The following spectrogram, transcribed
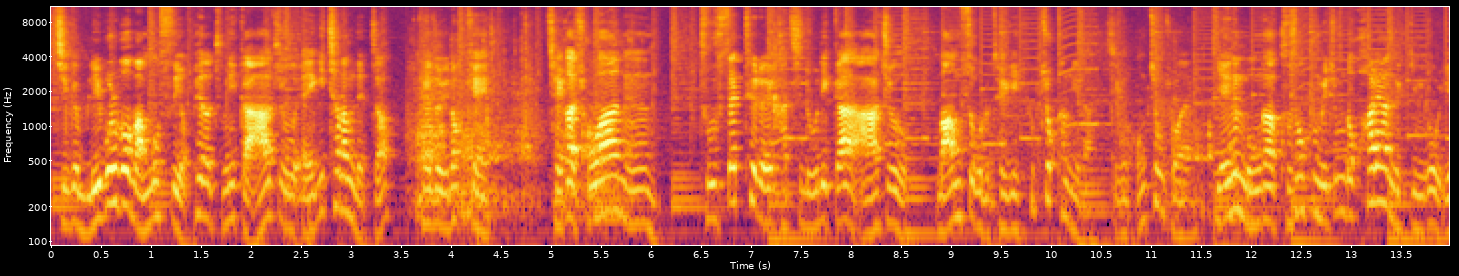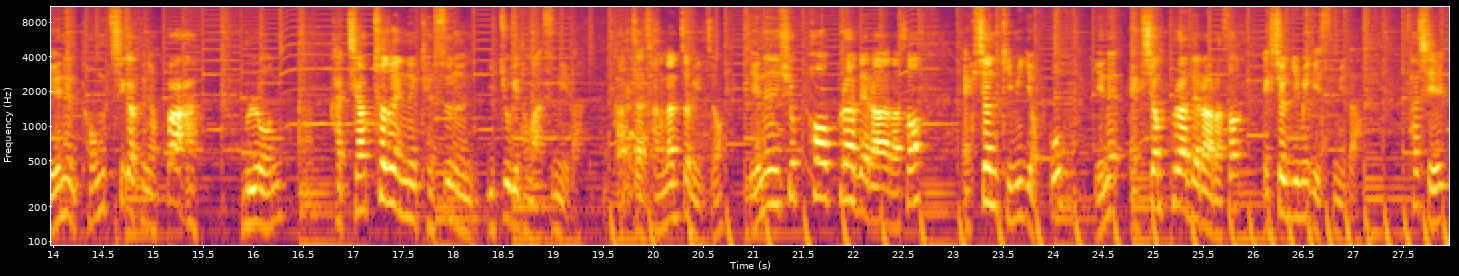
지금 리볼버 맘모스 옆에다 두니까 아주 애기처럼 됐죠. 그래도 이렇게 제가 좋아하는 두 세트를 같이 노니까 아주 마음속으로 되게 흡족합니다. 지금 엄청 좋아요. 얘는 뭔가 구성품이 좀 더 화려한 느낌이고 얘는 덩치가 그냥 빡! 물론 같이 합쳐져 있는 개수는 이쪽이 더 많습니다. 각자 장단점이 있죠. 얘는 슈퍼 프라데라라서 액션 기믹이 없고 얘는 액션 프라데라라서 액션 기믹이 있습니다. 사실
